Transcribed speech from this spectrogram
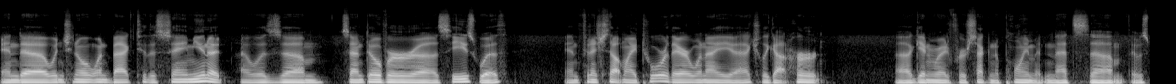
And uh, wouldn't you know, it went back to the same unit I was um, sent overseas uh, with and finished out my tour there when I uh, actually got hurt, uh, getting ready for a second deployment, and that's um, it was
